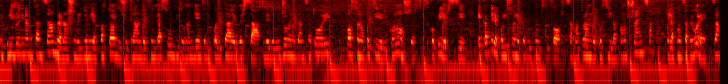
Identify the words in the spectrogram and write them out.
Equilibrio Dinamica Ensemble nasce nel 2014 creando fin da subito un ambiente di qualità e versatile dove i giovani danzatori possono così riconoscersi, scoprirsi e capire quali sono i propri punti di forza, maturando così la conoscenza e la consapevolezza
